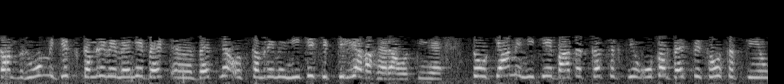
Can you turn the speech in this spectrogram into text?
روم میں جس کمرے میں میں نے بیٹھنا اس کمرے میں نیچے چپکلیاں وغیرہ ہوتی ہیں۔ تو کیا میں نیچے عبادت کر سکتی ہوں؟ اوپر بیڈ پہ سو سکتی ہوں؟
